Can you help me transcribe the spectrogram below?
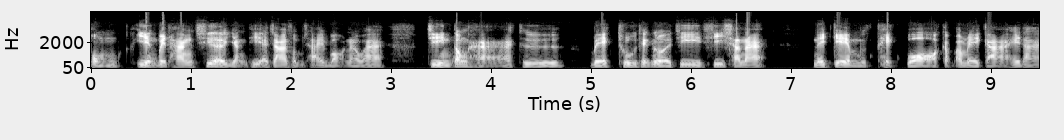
ผมเอียงไปทางเชื่ออย่างที่อาจารย์สมชัยบอกนะว่า จีนต้องหาคือ breakthrough technology ที่ชนะในเกมเทควอลกับอเมริกาให้ได้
